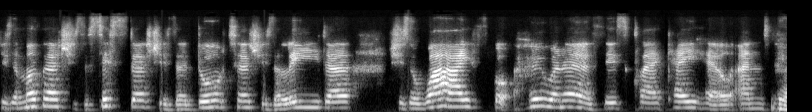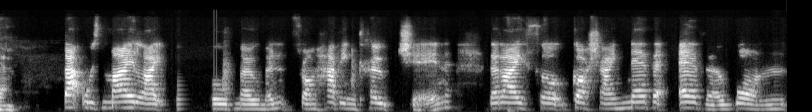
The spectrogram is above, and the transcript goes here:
she's a mother she's a sister she's a daughter she's a leader she's a wife but who on earth is claire cahill and yeah. that was my light bulb moment from having coaching that i thought gosh i never ever want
